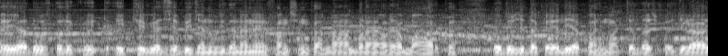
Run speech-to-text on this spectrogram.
ਇਹ ਆ ਦੋਸਤੋ, ਦੇਖੋ, ਇੱਥੇ- ਇੱਥੇ ਵੀ ਅੱਜ 26 ਜਨਵਰੀ ਦਾ ਇਹਨਾਂ ਨੇ ਫੰਕਸ਼ਨ ਕਰਨਾ, ਬਣਾਇਆ ਹੋਇਆ ਮਾਰਕ ਇਹਦੇ ਜਿੱਦਾਂ ਕਹਿ ਲਈ ਆਪਾਂ ਹਿਮਾਚਲ ਦਾ ਜਿਹੜਾ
